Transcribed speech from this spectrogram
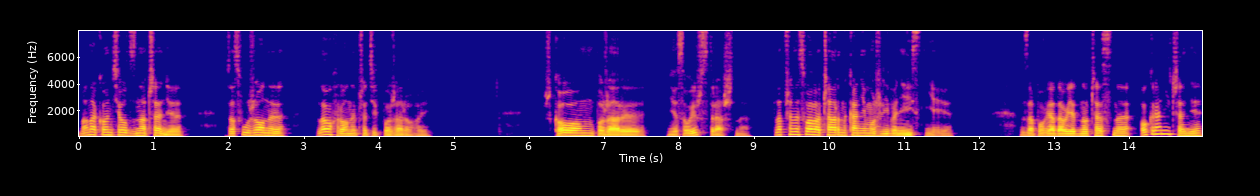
Ma na koncie odznaczenie zasłużony dla ochrony przeciwpożarowej. Szkołom pożary nie są już straszne. Dla Przemysława Czarnka niemożliwe nie istnieje zapowiadał jednoczesne ograniczenie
